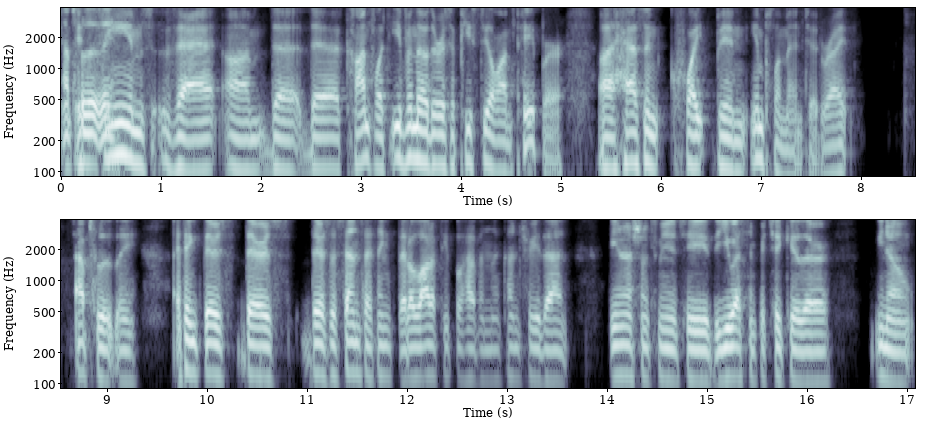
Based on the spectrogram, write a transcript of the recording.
Absolutely. it seems that um, the the conflict, even though there is a peace deal on paper, uh, hasn't quite been implemented. Right? Absolutely. I think there's there's there's a sense I think that a lot of people have in the country that the international community, the U.S. in particular, you know,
